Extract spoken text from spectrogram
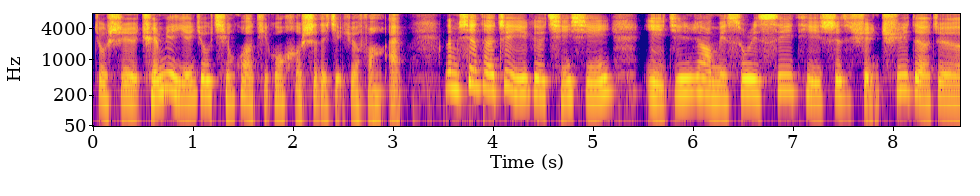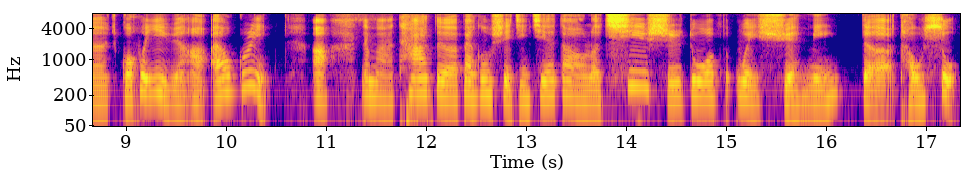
就是全面研究情况，提供合适的解决方案。那么现在这一个情形已经让 Missouri City 是选区的这国会议员啊，Al Green。啊，那么他的办公室已经接到了七十多位选民的投诉，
